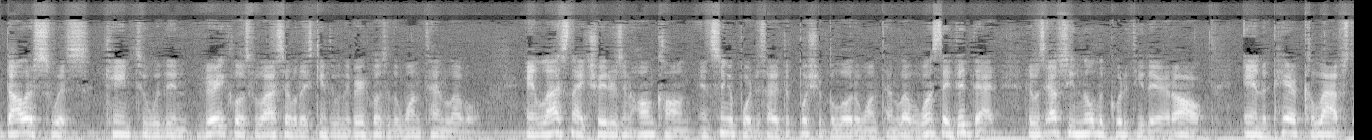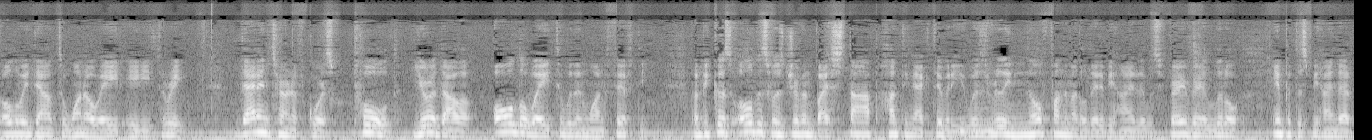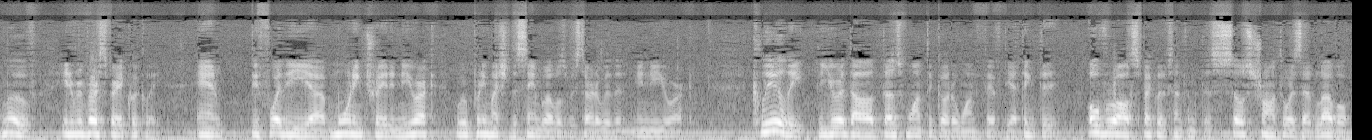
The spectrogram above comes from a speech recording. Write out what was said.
dollar Swiss came to within very close, for the last several days, came to within very close to the 110 level. And last night, traders in Hong Kong and Singapore decided to push it below the 110 level. Once they did that, there was absolutely no liquidity there at all, and the pair collapsed all the way down to 108.83. That in turn, of course, pulled Eurodollar all the way to within 150. But because all this was driven by stop hunting activity, it was really no fundamental data behind it. There was very, very little impetus behind that move. It reversed very quickly. And before the uh, morning trade in New York, we were pretty much at the same levels we started with in, in New York. Clearly, the euro dollar does want to go to 150. I think the overall speculative sentiment is so strong towards that level,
